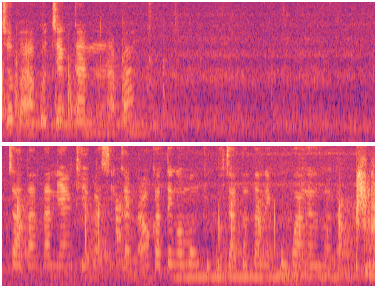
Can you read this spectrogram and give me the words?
coba aku cekkan apa catatan yang dia kasihkan aku katanya ngomong buku catatan yang kuangel banget kita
